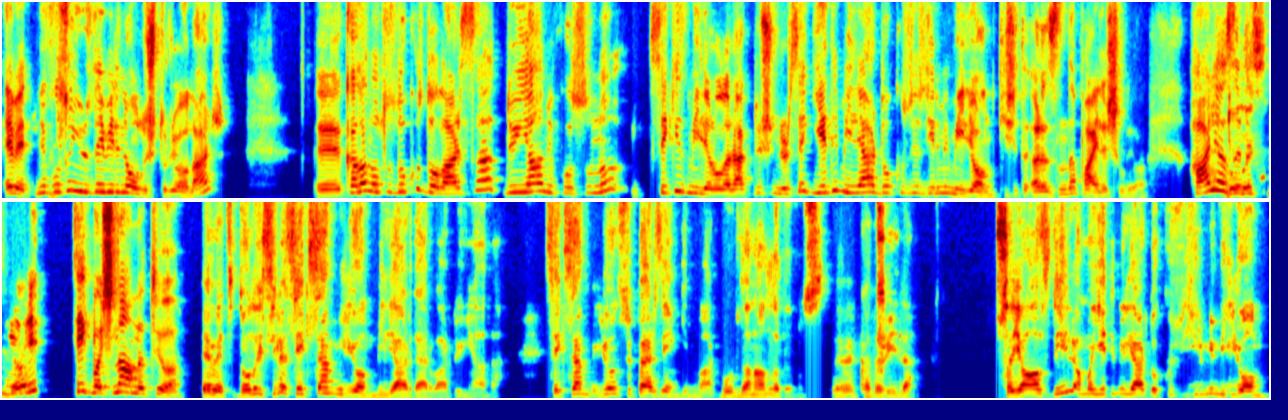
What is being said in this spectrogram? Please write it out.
Evet nüfusun %1'ini oluşturuyorlar. Ee, kalan 39 dolarsa dünya nüfusunu 8 milyar olarak düşünürsek 7 milyar 920 milyon kişi arasında paylaşılıyor. Hali hazırda tek başına anlatıyor. Evet, dolayısıyla 80 milyon milyarder var dünyada. 80 milyon süper zengin var buradan anladığımız e, kadarıyla. Sayı az değil ama 7 milyar 920 milyon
